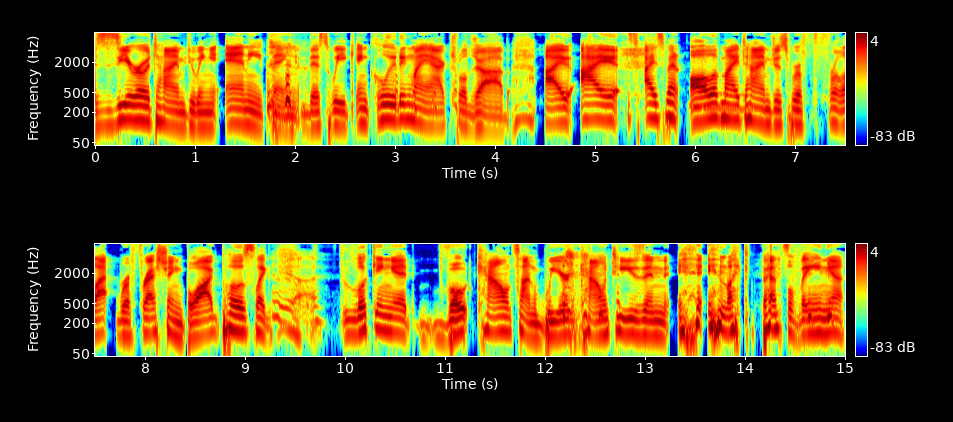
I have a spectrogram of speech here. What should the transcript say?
zero time doing anything this week, including my actual job. I I I spent all of my mm-hmm. time just refle- refreshing blog posts, like Yeah. Looking at vote counts on weird counties in in like Pennsylvania.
